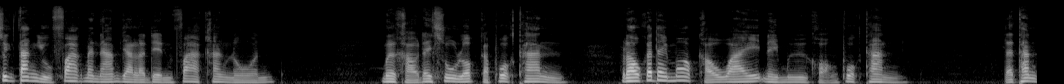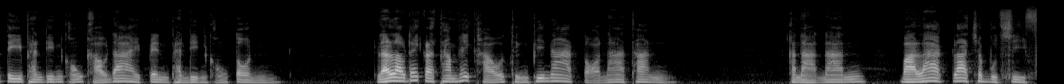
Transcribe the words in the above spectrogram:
ซึ่งตั้งอยู่ฟากแม่น้ำยาลาเดนฟากข้างโน้น เมื่อเขาได้สู้รบกับพวกท่าน เราก็ได้มอบเขาไว้ในมือของพวกท่านและท่านตีแผ่นดินของเขาได้เป็นแผ่นดินของตน แล้วเราได้กระทำให้เขาถึงพินาศต่อหน้าท่านขนาดนั้นบาลากราชบุตรซีโฟ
